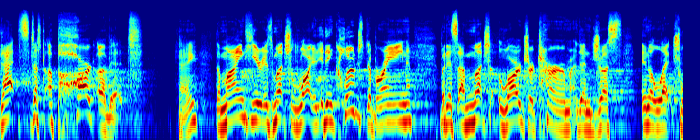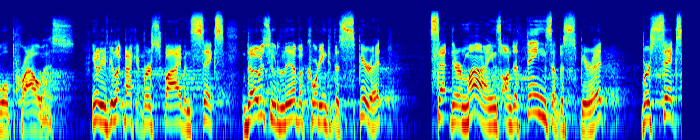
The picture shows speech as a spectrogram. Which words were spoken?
that's just a part of it. Okay? The mind here is much larger. It includes the brain, but it's a much larger term than just intellectual prowess. You know, if you look back at verse 5 and 6, those who live according to the Spirit set their minds on the things of the Spirit. Verse 6,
